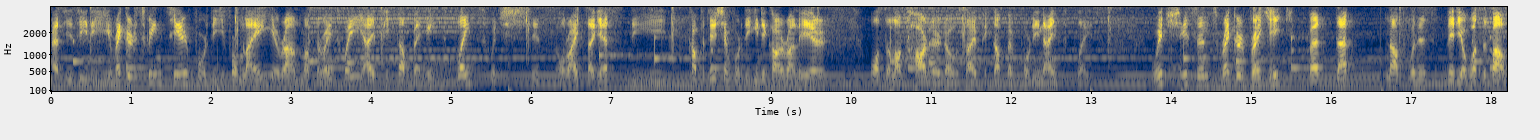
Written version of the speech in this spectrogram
As you see the record screens here for the Formula A around Mazda Raceway, I picked up an 8th place, which is alright I guess. The competition for the IndyCar around here was a lot harder though, so I picked up a 49th place. Which isn't record breaking, but that not what this video was about.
